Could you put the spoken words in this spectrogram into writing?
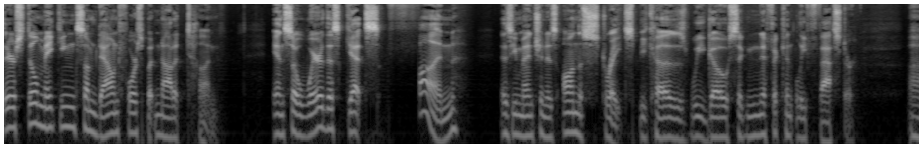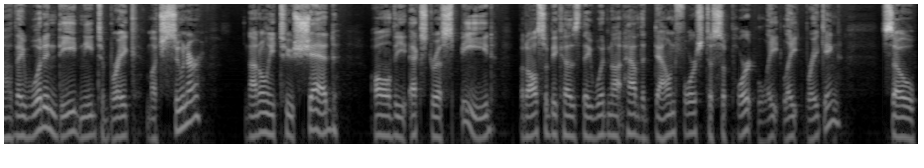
they're still making some downforce, but not a ton. And so where this gets fun, as you mentioned, is on the straights because we go significantly faster. Uh, they would indeed need to break much sooner, not only to shed all the extra speed, but also because they would not have the downforce to support late, late braking. So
